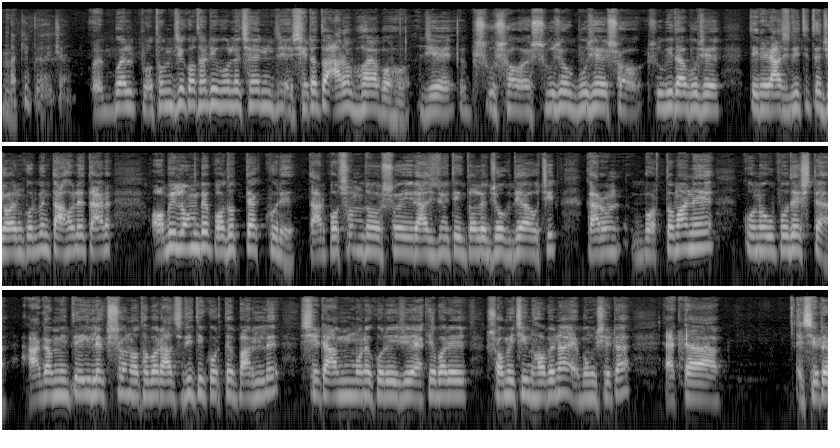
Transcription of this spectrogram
বা কি প্রয়োজন? ওয়েল প্রথম যে কথাটি বলেছেন যে সেটা তো আরও ভয়াবহ যে সুযোগ বুঝে সুবিধা বুঝে তিনি রাজনীতিতে জয়েন করবেন তাহলে তার অবিলম্বে পদত্যাগ করে তার পছন্দ পছন্দসই রাজনৈতিক দলে যোগ দেওয়া উচিত। কারণ বর্তমানে কোনো উপদেষ্টা আগামীতে ইলেকশন অথবা রাজনীতি করতে পারলে সেটা আমি মনে করি যে একেবারে সমীচীন হবে না এবং সেটা একটা সেটা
